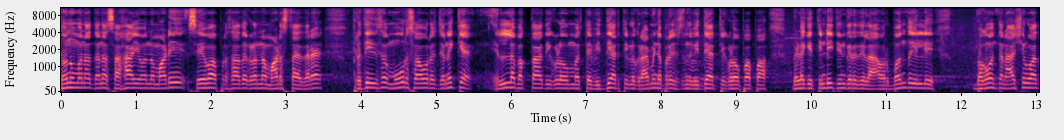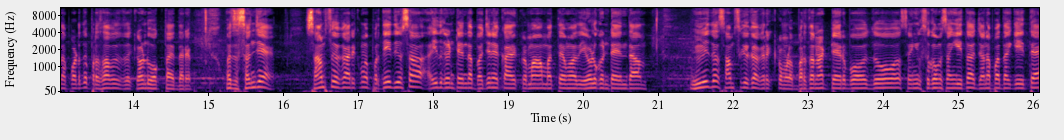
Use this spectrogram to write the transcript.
ತನುಮನ ಧನ ಸಹಾಯವನ್ನು ಮಾಡಿ ಸೇವಾ ಪ್ರಸಾದಗಳನ್ನು ಮಾಡಿಸ್ತಾ ಇದ್ದಾರೆ. ಪ್ರತಿ ದಿವಸ ಮೂರು ಸಾವಿರ ಜನಕ್ಕೆ ಎಲ್ಲ ಭಕ್ತಾದಿಗಳು ಮತ್ತು ವಿದ್ಯಾರ್ಥಿಗಳು, ಗ್ರಾಮೀಣ ಪ್ರದೇಶದ ವಿದ್ಯಾರ್ಥಿಗಳು ಪಾಪ ಬೆಳಗ್ಗೆ ತಿಂಡಿ ತಿಂದಿರೋದಿಲ್ಲ. ಅವ್ರು ಬಂದು ಇಲ್ಲಿ ಭಗವಂತನ ಆಶೀರ್ವಾದ ಪಡೆದು ಪ್ರಸಾದ ತಗೊಂಡು ಹೋಗ್ತಾ ಇದ್ದಾರೆ. ಮತ್ತು ಸಂಜೆ ಸಾಂಸ್ಕೃತಿಕ ಕಾರ್ಯಕ್ರಮ ಪ್ರತಿ ದಿವಸ ಐದು ಗಂಟೆಯಿಂದ ಭಜನೆ ಕಾರ್ಯಕ್ರಮ, ಮತ್ತು ಏಳು ಗಂಟೆಯಿಂದ ವಿವಿಧ ಸಾಂಸ್ಕೃತಿಕ ಕಾರ್ಯಕ್ರಮಗಳು, ಭರತನಾಟ್ಯ ಇರ್ಬೋದು ಸಂಗೀ ಸುಗಮ ಸಂಗೀತ, ಜನಪದ ಗೀತೆ,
